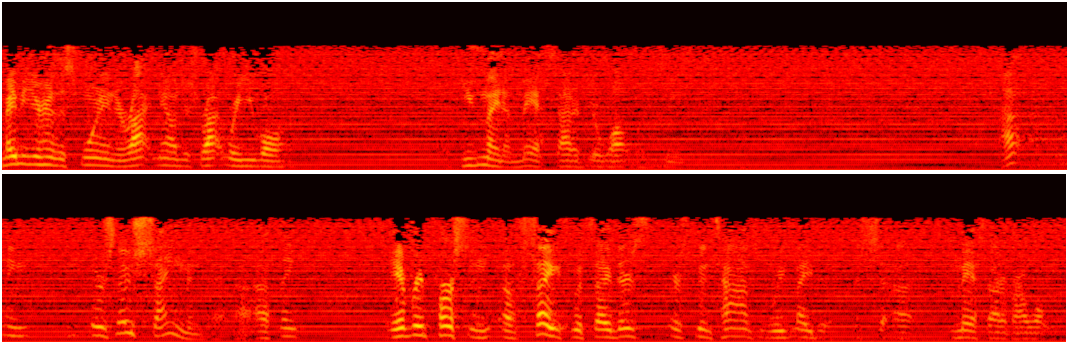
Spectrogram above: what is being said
Maybe you're here this morning and right now, just right where you are, you've made a mess out of your walk with Jesus. I, I mean, there's no shame in that. I think every person of faith would say there's there's been times we've made a mess out of our walk with.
